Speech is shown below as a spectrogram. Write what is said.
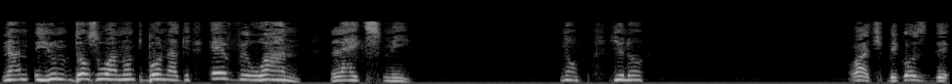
none, you, those who are not born again, everyone likes me. No, you know, watch, because the,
